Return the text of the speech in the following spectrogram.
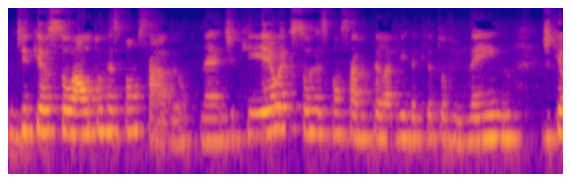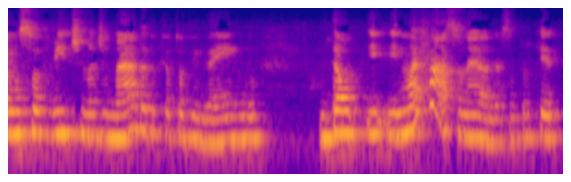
de que eu sou autorresponsável, né, de que eu é que sou responsável pela vida que eu estou vivendo, de que eu não sou vítima de nada do que eu estou vivendo. Então, e, e não é fácil, né, Anderson, porque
